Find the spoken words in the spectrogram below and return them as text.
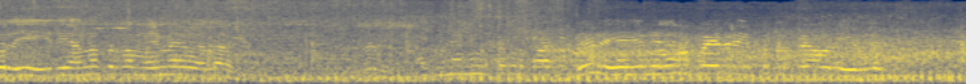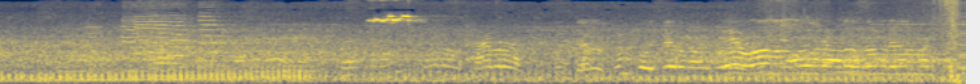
ತೋರಿ ಇದು ಅನ್ನತ್ರ ನಮ್ಮ ಮೈಮೆ ಎಲ್ಲ. ಬೇಡ್ರಿ ನೂರು ರೂಪಾಯಿ ಇದ್ರಿ, ಇಪ್ಪತ್ತು ರೂಪಾಯಿ ಅವ್ರಿ, ಇರ್ಲಿ. ಸುಮ್ಮ ವಿಚಾರ ಮಾಡ್ತೀವಿ ಏನು ಮಾಡ್ತೀವಿ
